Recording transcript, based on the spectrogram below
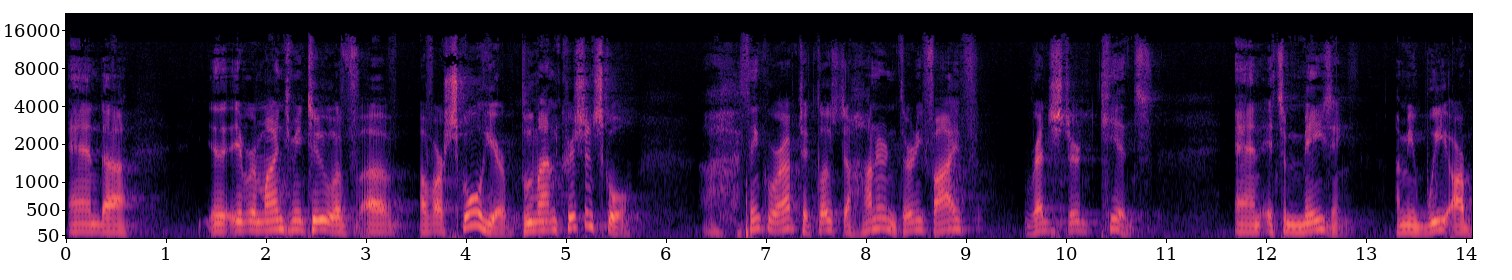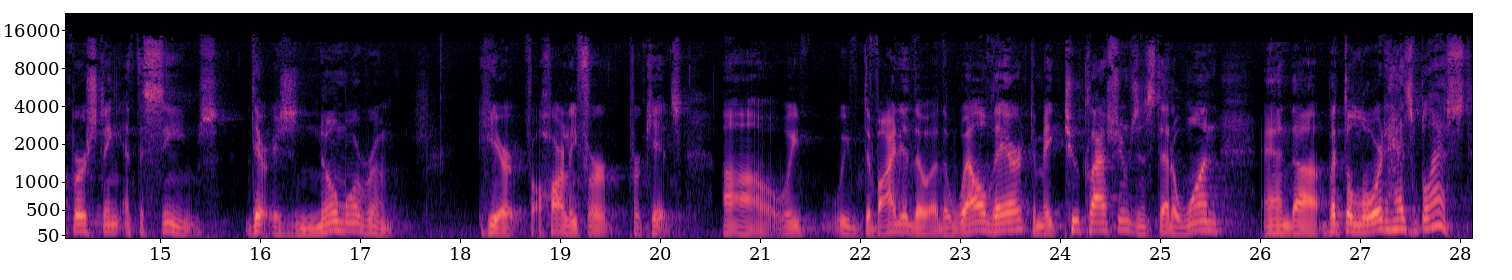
And uh, it, it, reminds me, too, of, of, of, our school here, Blue Mountain Christian School. Uh, I think we're up to close to 135 registered kids. And it's amazing. I mean, we are bursting at the seams. There is no more room here, for, hardly for, for kids. Uh, we, we've divided the, the well there to make two classrooms instead of one. And, uh, but the Lord has blessed.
